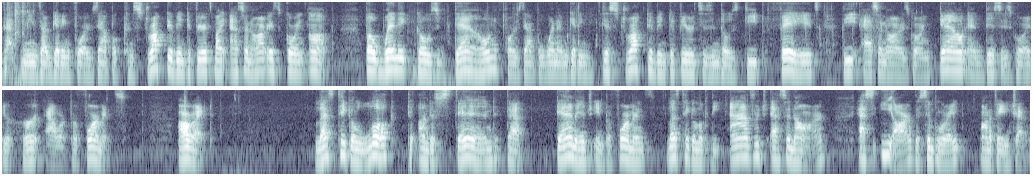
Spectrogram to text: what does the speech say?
that means I'm getting, for example, constructive interference. My SNR is going up. But when it goes down, for example, when I'm getting destructive interferences in those deep fades, the SNR is going down, and this is going to hurt our performance. All right, let's take a look to understand that damage in performance. Let's take a look at the average SNR, SER, the simple rate, on a fading channel.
